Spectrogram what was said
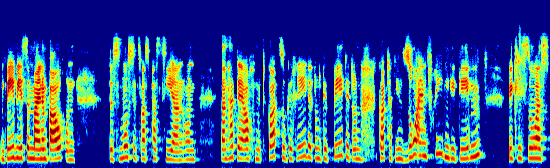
ein Baby ist in meinem Bauch und das muss jetzt was passieren. Und dann hat er auch mit Gott so geredet und gebetet und Gott hat ihm so einen Frieden gegeben, wirklich so was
